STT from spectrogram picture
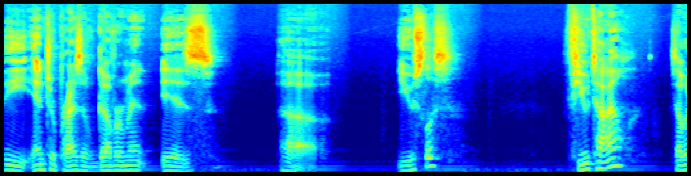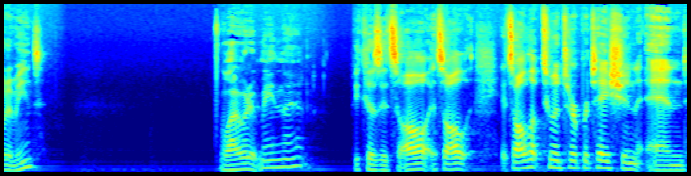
the enterprise of government is uh, useless, futile. Is that what it means? Why would it mean that? because it's all it's all it's all up to interpretation and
